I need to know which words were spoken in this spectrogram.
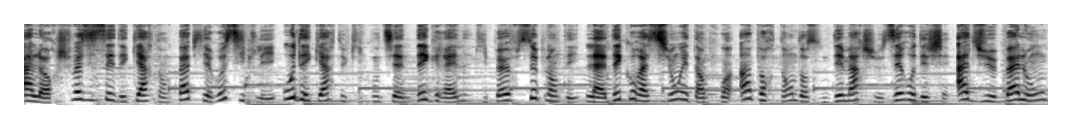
Alors choisissez des cartes en papier recyclé ou des cartes qui contiennent des graines qui peuvent se planter. La décoration est un point important dans une démarche zéro déchet. Adieu ballons,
